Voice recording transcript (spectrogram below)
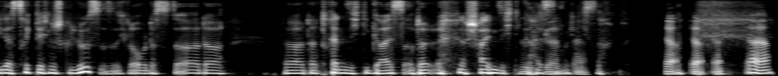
wie das tricktechnisch gelöst ist. Ich glaube, dass da, da, da, da trennen sich die Geister, oder da scheiden sich die Geister, ja, möchte ja. ich sagen. Ja, ja, ja, ja. ja.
